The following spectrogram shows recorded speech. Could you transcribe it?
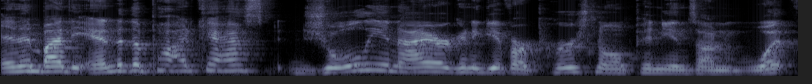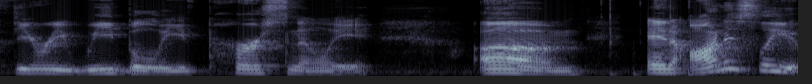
And then by the end of the podcast, Jolie and I are going to give our personal opinions on what theory we believe personally. Um, and honestly,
